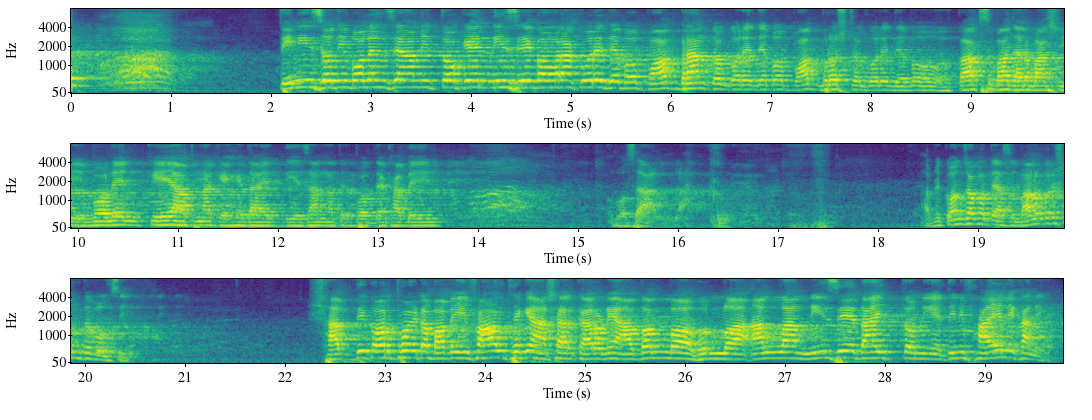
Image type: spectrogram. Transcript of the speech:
তিনি যদি বলেন যে আমি তোকে নিজে গমরা করে দেব, পথ ভ্রান্ত করে দেব, পথ ভ্রষ্ট করে দেব, কক্সবাজারবাসী বলেন, কে আপনাকে হেদায়েত দিয়ে জান্নাতের পথ দেখাবে? আল্লাহ। আপনি কোন জগতে আছেন? ভালো করে শুনতে বলছি। শাব্দিক অর্থ এটা বাবে ইফাল থেকে আসার কারণে আদল্লাহুল্লাহ, আল্লাহ নিজে দায়িত্ব নিয়ে, তিনি ফাইল এখানে।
